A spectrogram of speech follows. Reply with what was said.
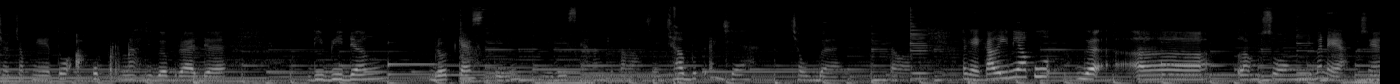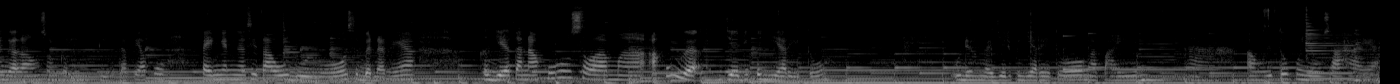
cocoknya itu aku pernah juga berada di bidang broadcasting. Jadi sekarang kita langsung cabut aja coba oke kali ini aku nggak uh, langsung gimana ya? Maksudnya nggak langsung ke inti tapi aku pengen ngasih tahu dulu sebenarnya kegiatan aku selama aku nggak jadi penyiar itu udah nggak jadi penyiar itu ngapain? Nah aku itu punya usaha ya.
